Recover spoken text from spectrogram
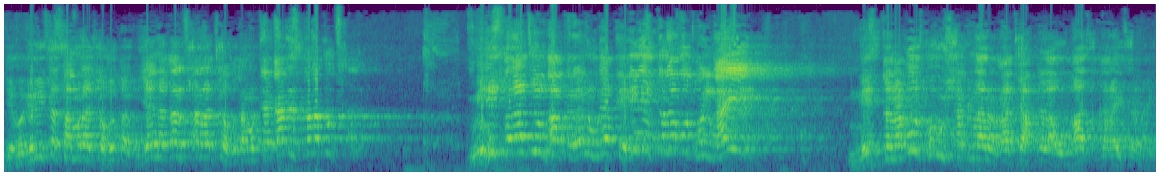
देवगिरीचं साम्राज्य होतं विजयनगरचं राज्य होतं मग त्या काय निस्तनाभूत झालं. मीही स्वराज्य उभा करेन उद्या तेही नेस्तनाभूत होईल नाही. नेस्तनाभूत होऊ शकणार राज्य आपल्याला उभाच करायचं नाही.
